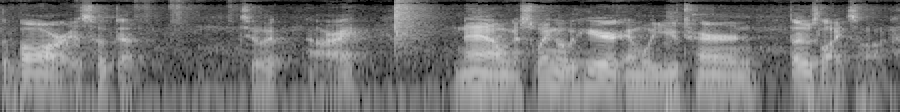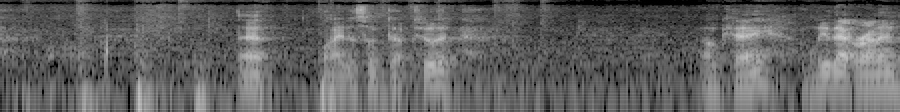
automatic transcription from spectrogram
the bar is hooked up to it. All right. Now we're gonna swing over here and will you turn those lights on? That light is hooked up to it. Okay, leave that running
